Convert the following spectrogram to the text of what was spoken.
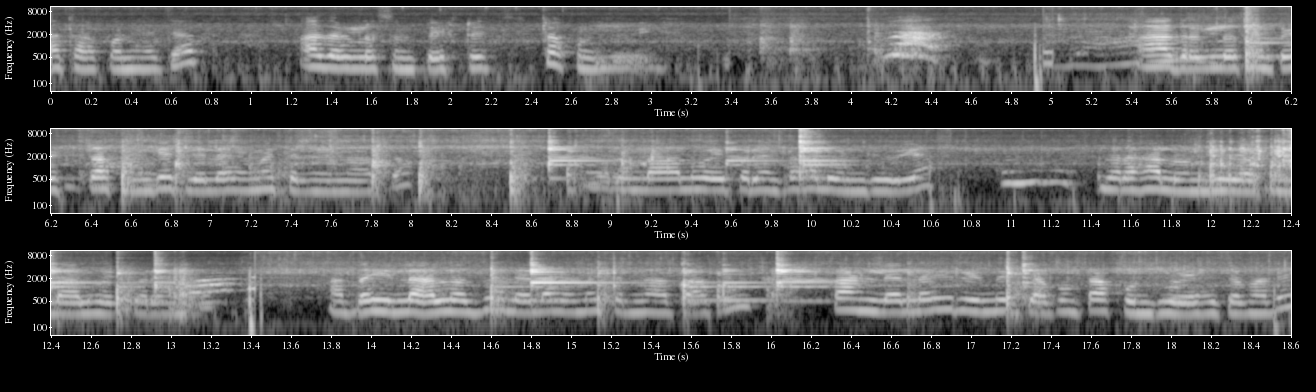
आता आपण ह्याच्यात अद्रक लसूण पेस्ट टाकून घेऊया. अद्रक लसूण पेस्ट टाकून घेतलेलं आहे मैत्रिणींना आता. जरा लाल होईपर्यंत हलवून घेऊया. जरा हलवून घेऊया आपण लाल होईपर्यंत. आता ही लाल झालेलं आहे मैत्रिणी आता आपण काढलेलं हिरवी मिरची आपण टाकून घेऊया ह्याच्यामध्ये.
